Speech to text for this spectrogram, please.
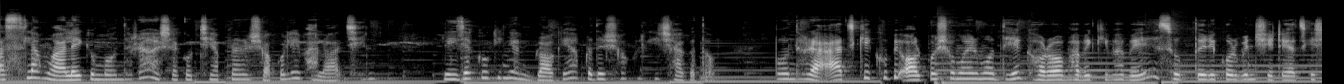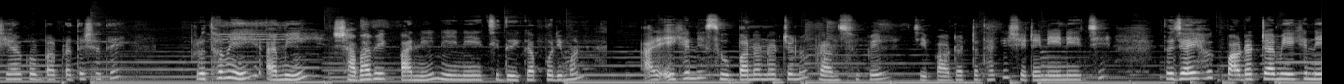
আসসালামু আলাইকুম বন্ধুরা, আশা করছি আপনারা সকলেই ভালো আছেন। লিজা কুকিং অ্যান্ড ব্লগে আপনাদের সকলকে স্বাগতম। বন্ধুরা, আজকে খুবই অল্প সময়ের মধ্যে ঘরোয়াভাবে কীভাবে স্যুপ তৈরি করবেন সেটাই আজকে শেয়ার করব আপনাদের সাথে। প্রথমেই আমি স্বাভাবিক পানি নিয়ে নিয়েছি দুই কাপ পরিমাণ। আর এখানে স্যুপ বানানোর জন্য প্রাণ স্যুপের যে পাউডারটা থাকে সেটা নিয়ে নিয়েছি। তো যাই হোক, পাউডারটা আমি এখানে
